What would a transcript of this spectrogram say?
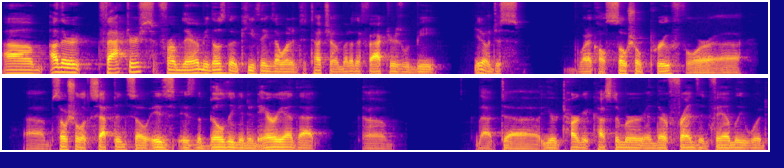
Um, other factors from there, I mean, those are the key things I wanted to touch on, but other factors would be, you know, just what I call social proof or uh, um, social acceptance. So, is is the building in an area that um, that uh, your target customer and their friends and family would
